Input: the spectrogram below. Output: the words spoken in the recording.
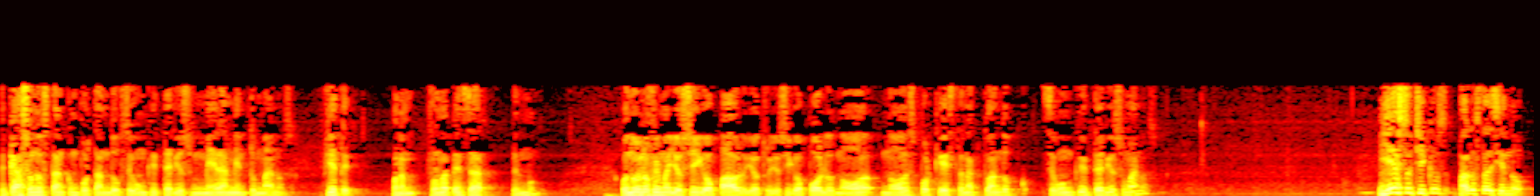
¿Acaso no están comportando según criterios meramente humanos? Fíjate, con la forma de pensar del mundo. Cuando uno afirma yo sigo Pablo y otro yo sigo a Pablo, no, no es porque están actuando según criterios humanos. Y esto, chicos, Pablo está diciendo,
